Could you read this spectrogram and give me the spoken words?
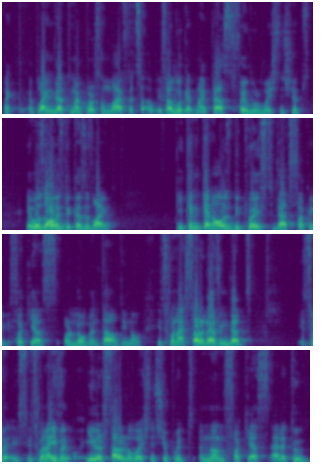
like applying that to my personal life. That's if I look at my past failed relationships, it was always because of like it can can always be traced to that fuck fuck yes or no mentality. You know, it's when I started having that. It's when it's, it's when I even either started a relationship with a non fuck yes attitude.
